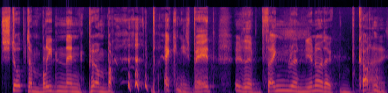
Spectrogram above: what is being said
stopped him bleeding and put him back in his bed. The thing, and you know, the curtain. Aye.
